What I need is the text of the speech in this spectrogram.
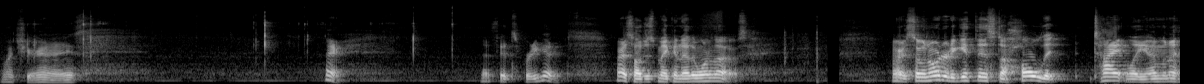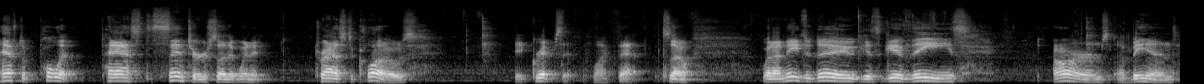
Watch your eyes. There. That fits pretty good. Alright, so I'll just make another one of those. Alright, so in order to get this to hold it tightly, I'm going to have to pull it past center so that when it tries to close, it grips it like that. So what I need to do is give these arms a bend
